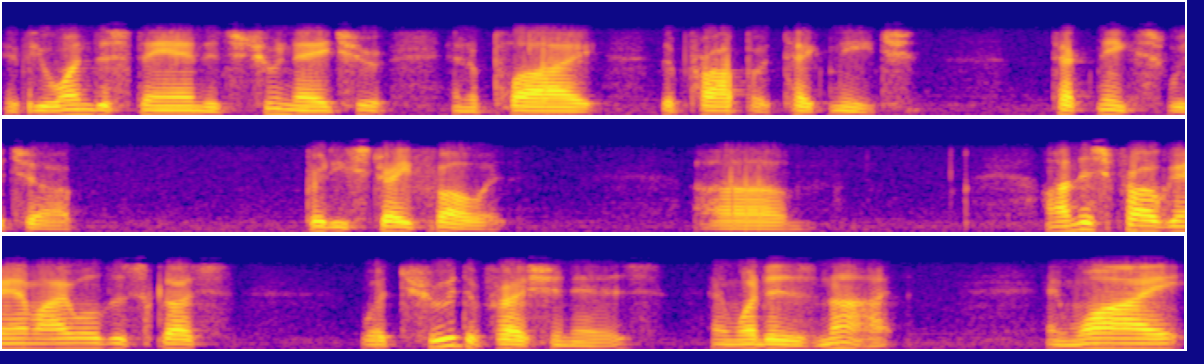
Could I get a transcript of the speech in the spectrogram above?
if you understand its true nature and apply the proper techniques, techniques which are pretty straightforward. Um, on this program, I will discuss what true depression is and what it is not, and why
